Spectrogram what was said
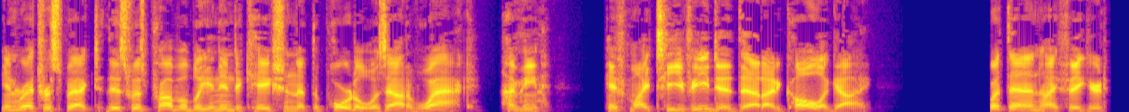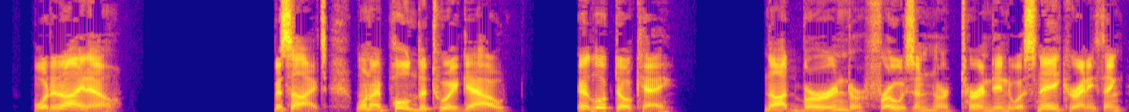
In retrospect, this was probably an indication that the portal was out of whack. I mean, if my TV did that, I'd call a guy. But then I figured, what did I know? Besides, when I pulled the twig out, it looked okay. Not burned or frozen or turned into a snake or anything.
